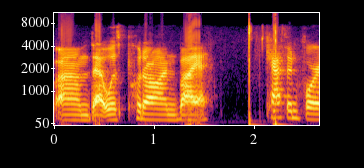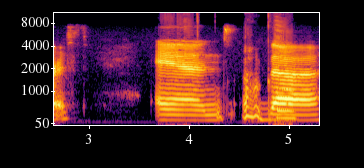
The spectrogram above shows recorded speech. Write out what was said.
um, that was put on by Katherine Forrest, and Oh, cool. the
